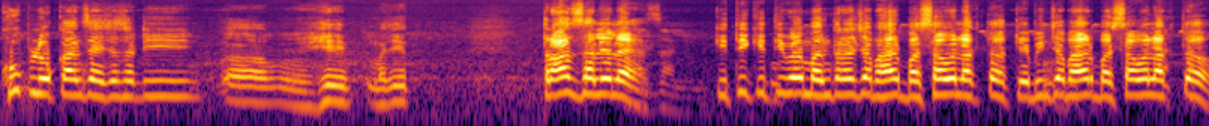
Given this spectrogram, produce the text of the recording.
खूप लोकांचा ह्याच्यासाठी हे म्हणजे त्रास झालेला आहे. किती किती वेळ मंत्रालयाच्या बाहेर बसावं लागतं केबिनच्या बाहेर बसावं लागतं.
